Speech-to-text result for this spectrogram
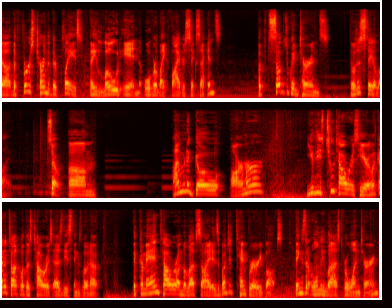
uh, the first turn that they're placed, they load in over like five or six seconds. But subsequent turns, they'll just stay alive. So, um, I'm going to go armor. You have these two towers here. Let's kind of talk about those towers as these things load out. The command tower on the left side is a bunch of temporary buffs, things that only last for one turn.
